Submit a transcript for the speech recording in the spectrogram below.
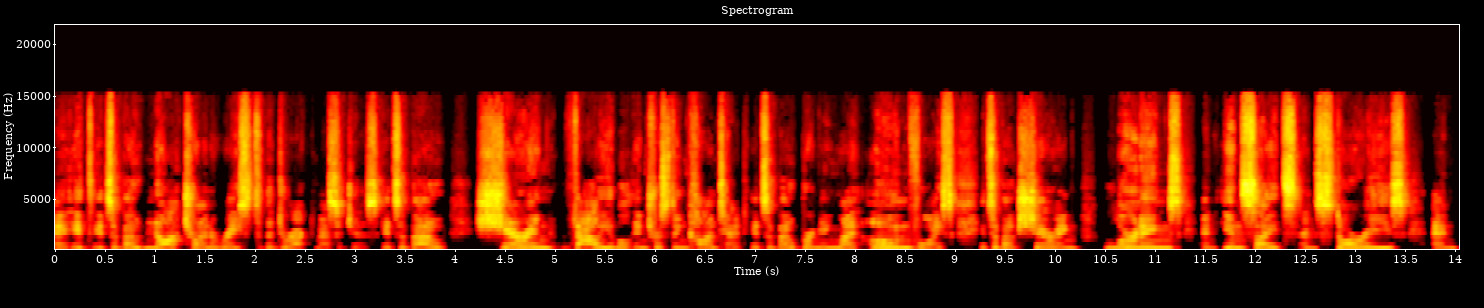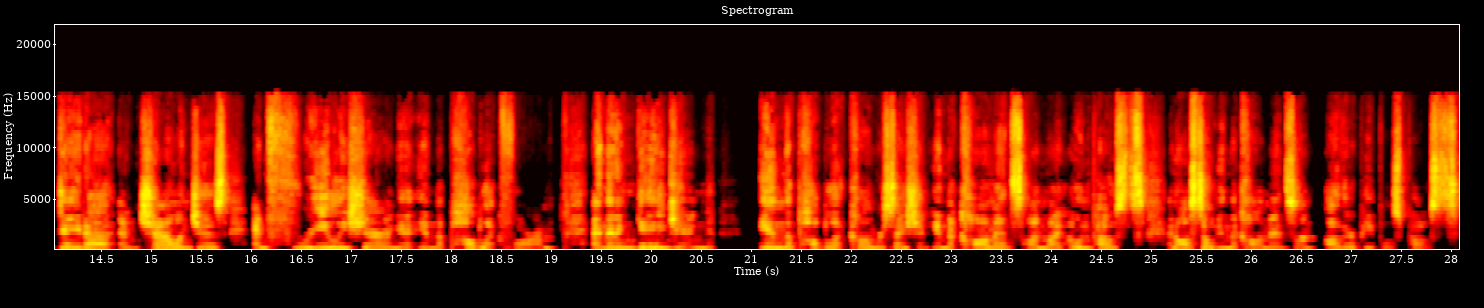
It, it's about not trying to race to the direct messages. It's about sharing valuable, interesting content. It's about bringing my own voice. It's about sharing learnings and insights and stories and data and challenges and freely sharing it in the public forum and then engaging in the public conversation, in the comments on my own posts, and also in the comments on other people's posts,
